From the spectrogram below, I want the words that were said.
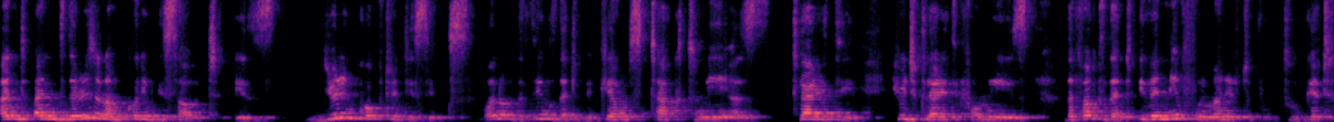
And, and the reason I'm calling this out is during COP26, one of the things that became stuck to me as clarity, huge clarity for me is the fact that even if we manage to, to get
